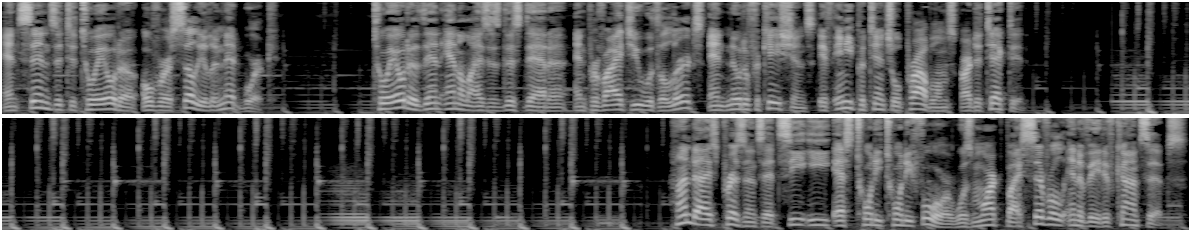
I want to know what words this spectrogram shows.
and sends it to Toyota over a cellular network. Toyota then analyzes this data and provides you with alerts and notifications if any potential problems are detected. Hyundai's presence at CES 2024 was marked by several innovative concepts.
